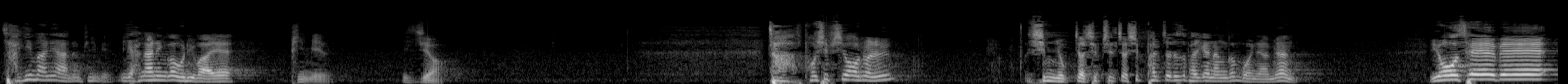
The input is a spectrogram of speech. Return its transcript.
자기만이 아는 비밀. 이게 하나님과 우리와의 비밀이죠. 자, 보십시오. 오늘 16절, 17절, 18절에서 발견한 건 뭐냐면 요셉의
